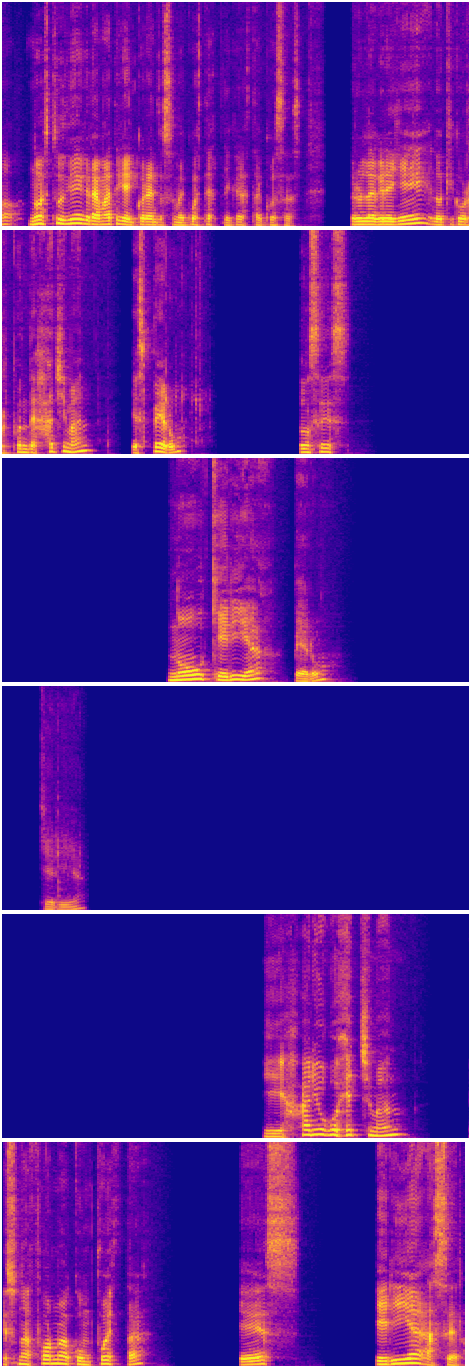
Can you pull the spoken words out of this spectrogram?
no, no estudié gramática en Corea, entonces me cuesta explicar estas cosas. Pero le agregué lo que corresponde a Hachiman, espero. Entonces, no quería, pero quería. Y Haryugo Hechiman es una forma compuesta que es quería hacer.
